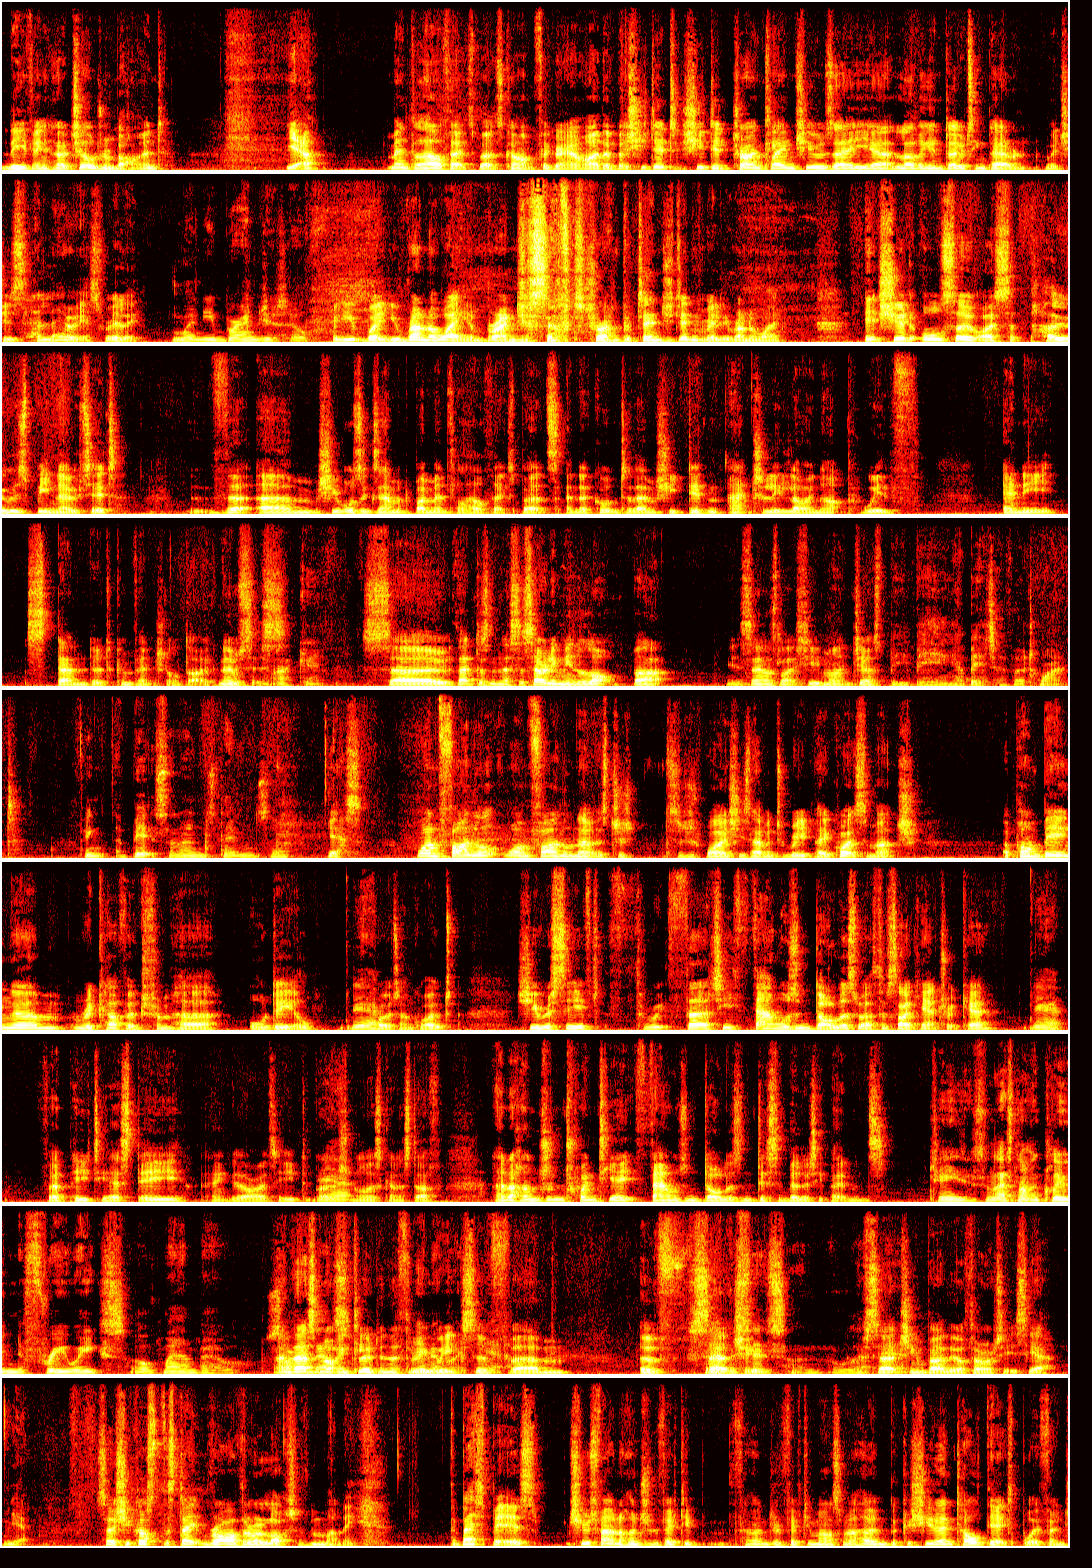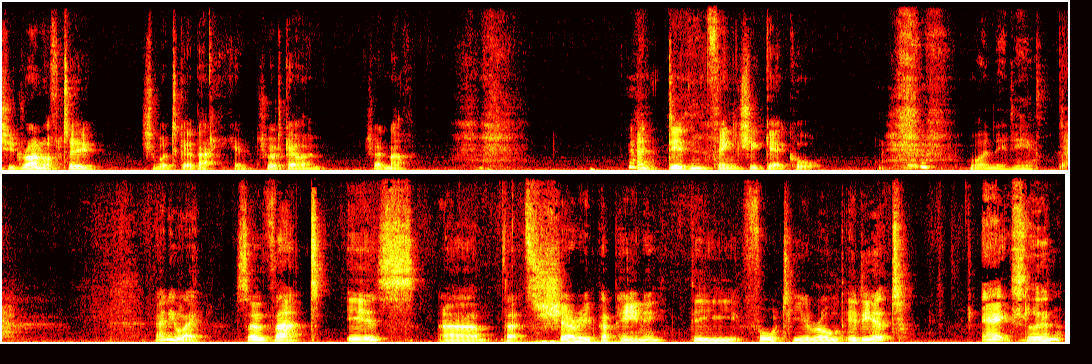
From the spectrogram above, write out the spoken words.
leaving her children behind. Yeah, mental health experts can't figure it out either, but she did she did try and claim she was a uh, loving and doting parent, which is hilarious, really. When you brand yourself. Well you, well, you ran away and brand yourself to try and pretend you didn't really run away. It should also, I suppose, be noted that um, she was examined by mental health experts, and according to them, she didn't actually line up with any standard conventional diagnosis. Okay. So that doesn't necessarily mean a lot, but it sounds like she might just be being a bit of a twat. I think a bit's an understatement, sir. Yes. One final one final note as just to just why she's having to repay quite so much. Upon being um, recovered from her ordeal, Yeah. quote unquote, she received thirty thousand dollars worth of psychiatric care Yeah. for PTSD, anxiety, depression, Yeah. all this kind of stuff, and one hundred twenty-eight thousand dollars in disability payments. Jesus, and that's not including the three weeks of manpower. Sorry, and that's, not including the three you know, weeks of yeah. um, of searching, services and all that. of searching by the authorities. Yeah. Yeah. So she cost the state rather a lot of money. The best bit is she was found 150, 150 miles from her home because she then told the ex-boyfriend she'd run off to she wanted to go back again. She wanted to go home. She had enough. and didn't think she'd get caught. What an idiot. Anyway, so that is um, that's Sherry Papini, the forty-year-old idiot. Excellent.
